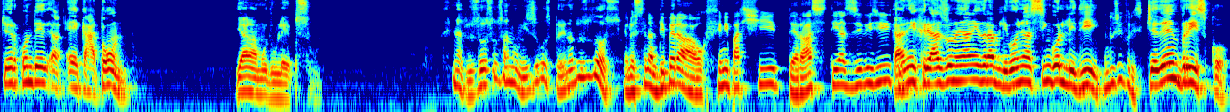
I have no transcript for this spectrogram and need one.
και έρχονται εκατόν για να μου δουλέψουν. ε, Να τους δώσω σαν νομίζω πως πρέπει να τους δώσω. Ενώ στην αντίπερα οχθήν υπάρχει τεράστια ζήτηση και Αν χρειάζομαι έναν υδραυλικό, έναν συγκολλητή δεν τους βρίσκει. και δεν βρίσκω,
